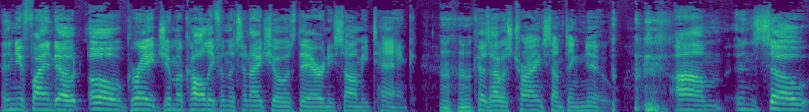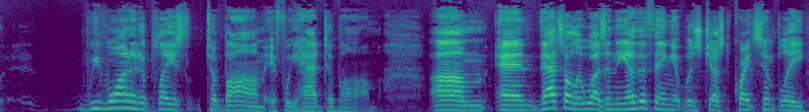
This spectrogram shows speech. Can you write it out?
and then you find out, oh, great, Jim McCawley from The Tonight Show is there and he saw me tank because I was trying something new. um, and so we wanted a place to bomb if we had to bomb. Um, and that's all it was. And the other thing, it was just quite simply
